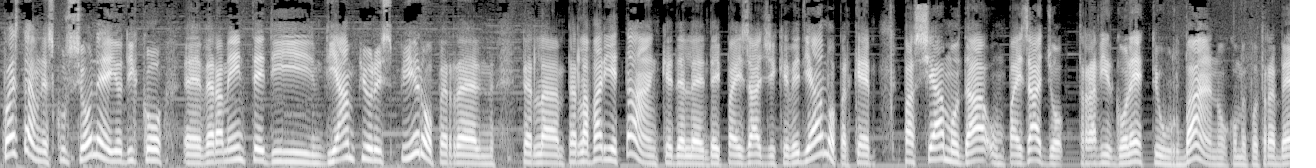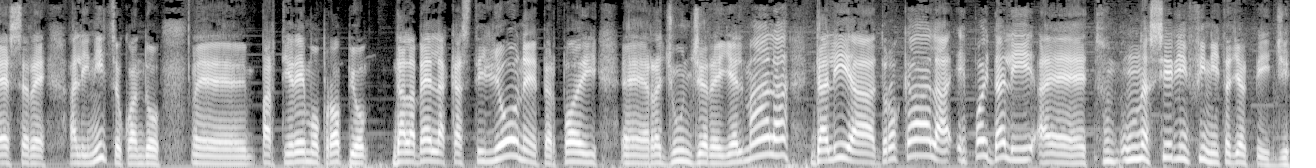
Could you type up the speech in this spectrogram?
Questa è un'escursione io dico veramente di, di, ampio respiro per, per, la, per la varietà anche delle, dei paesaggi che vediamo perché passiamo da un paesaggio tra virgolette urbano come potrebbe essere all'inizio quando eh, partiremo proprio dalla bella Castiglione per poi eh, raggiungere Yelmala, da lì a Drocala e poi da lì eh, una serie infinita di alpeggi.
